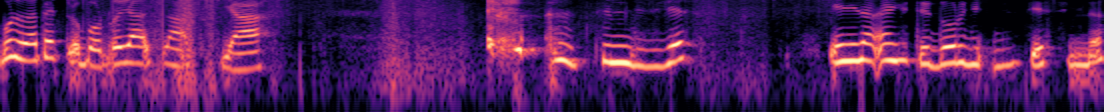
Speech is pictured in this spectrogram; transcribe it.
Burada Petro burada gelsin artık ya. Film dizeceğiz. Yeniden en kötüye doğru dizeceğiz şimdi.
